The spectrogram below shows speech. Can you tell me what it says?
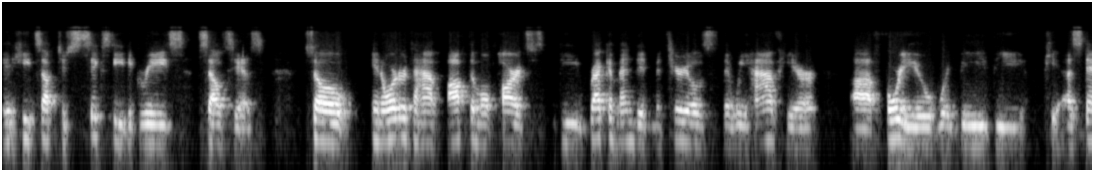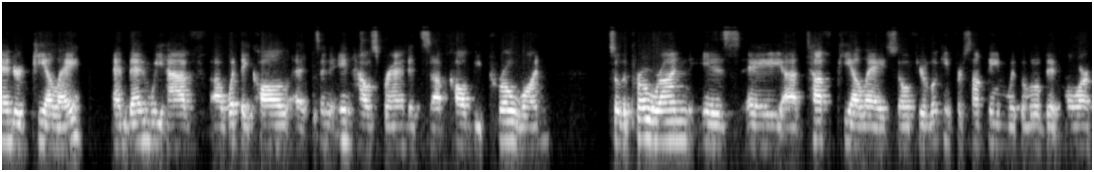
it heats up to 60 degrees Celsius. So in order to have optimal parts, the recommended materials that we have here uh, for you would be the a standard PLA, and then we have uh, what they call it's an in-house brand. It's uh, called the Pro One. So the Pro One is a uh, tough PLA. So if you're looking for something with a little bit more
